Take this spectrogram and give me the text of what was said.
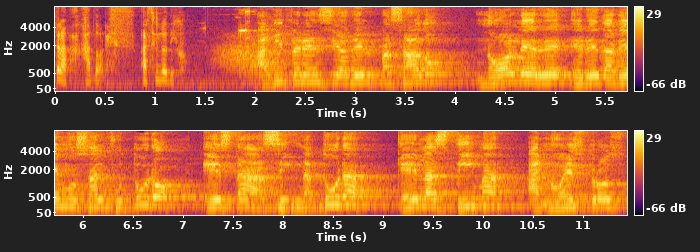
trabajadores. Así lo dijo. A diferencia del pasado, no le heredaremos al futuro esta asignatura que lastima a nuestros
